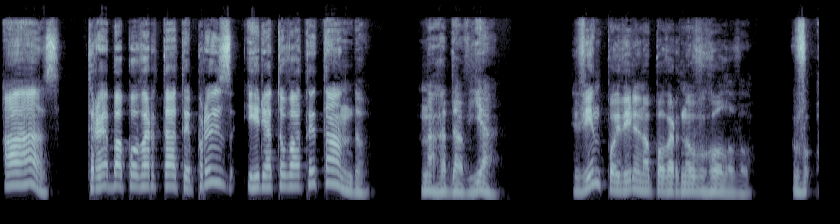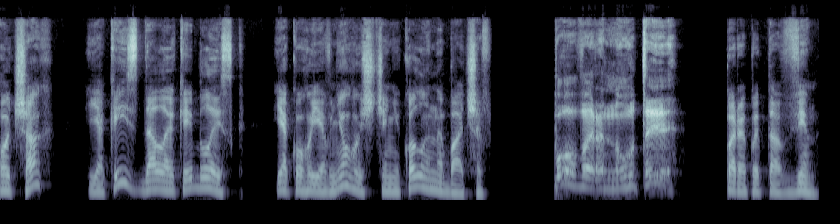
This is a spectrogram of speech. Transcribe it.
Ааз, треба повертати приз і рятувати Танду, нагадав я. Він повільно повернув голову. В очах якийсь далекий блиск, якого я в нього ще ніколи не бачив, Повернути? перепитав він.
